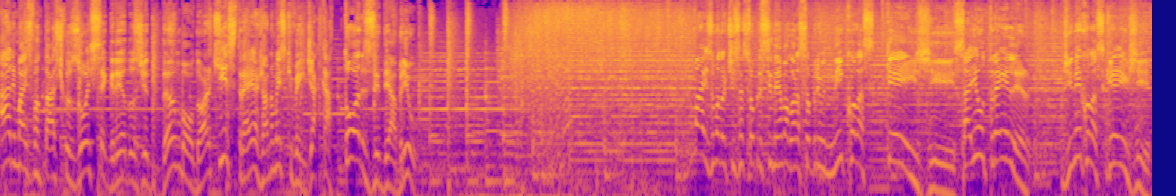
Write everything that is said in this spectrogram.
Animais Fantásticos, Os Segredos de Dumbledore, que estreia já no mês que vem, dia 14 de abril. Notícia sobre cinema, agora sobre o Nicolas Cage. Saiu o trailer de Nicolas Cage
